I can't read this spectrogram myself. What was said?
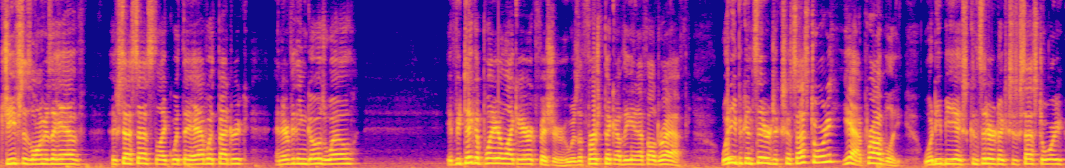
Chiefs, as long as they have success like what they have with Patrick, and everything goes well, if you take a player like Eric Fisher, who was the first pick of the NFL draft, would he be considered a success story? Yeah, probably. Would he be considered a success story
